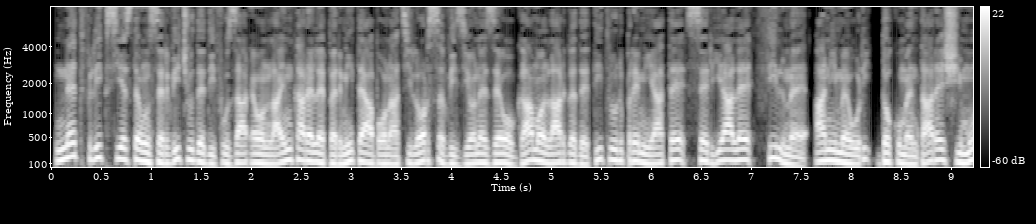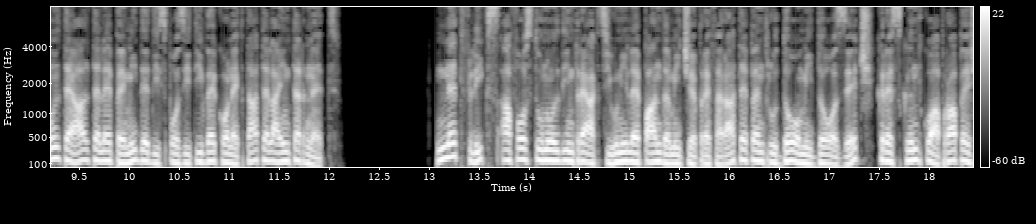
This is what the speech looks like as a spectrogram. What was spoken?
Netflix este un serviciu de difuzare online care le permite abonaților să vizioneze o gamă largă de titluri premiate, seriale, filme, animeuri, documentare și multe altele pe mii de dispozitive conectate la internet. Netflix a fost unul dintre acțiunile pandemice preferate pentru 2020, crescând cu aproape 70%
